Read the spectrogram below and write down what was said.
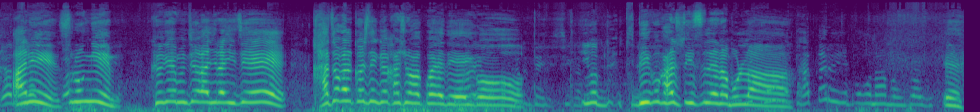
요런 아니, 거. 수롱님, 그게 문제가 아니라 이제 가져갈 걸 생각하셔 갖고 와야 돼, 이거. 이거 미- 미국 갈 수 있을래나 몰라. 다 떨어지 보고 나면 이제 예.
